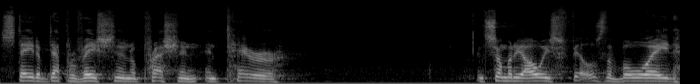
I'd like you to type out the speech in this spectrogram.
state of deprivation and oppression and terror. And somebody always fills the void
